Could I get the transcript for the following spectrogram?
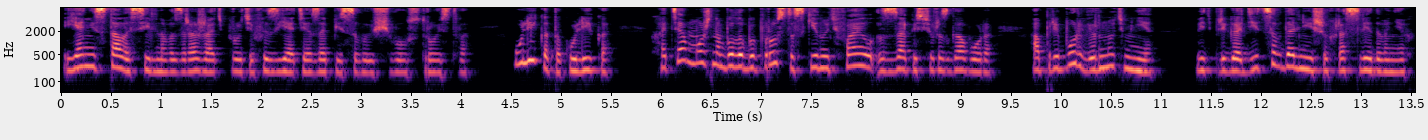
Я не стала сильно возражать против изъятия записывающего устройства. Улика так улика, хотя можно было бы просто скинуть файл с записью разговора, а прибор вернуть мне, ведь пригодится в дальнейших расследованиях,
